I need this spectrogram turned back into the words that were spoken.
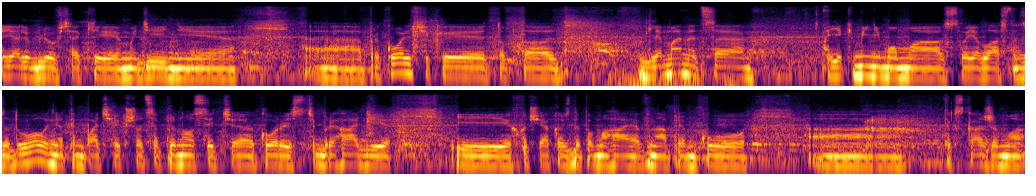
Я люблю всякі медійні прикольчики. Тобто для мене це як мінімум е, своє власне задоволення, тим паче, якщо це приносить е, користь бригаді і хоч якось допомагає в напрямку. е, Так скажемо,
